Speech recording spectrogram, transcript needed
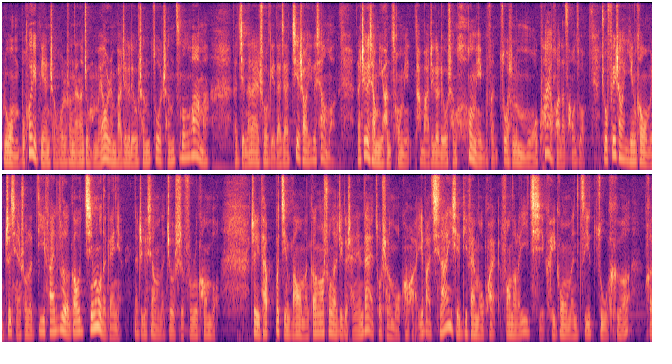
如果我们不会编程，或者说难道就没有人把这个流程做成自动化吗？那简单来说，给大家介绍一个项目。那这个项目也很聪明，它把这个流程后面一部分做成了模块化的操作，就非常迎合我们之前说的 DeFi 乐高积木的概念。那这个项目呢，就是 Full Combo。这里它不仅把我们刚刚说的这个闪电贷做成了模块化，也把其他一些 DeFi 模块放到了一起，可以跟我们自己组合。和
